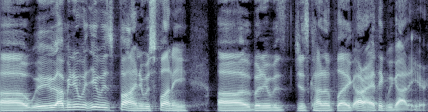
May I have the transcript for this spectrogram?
Uh, I mean it was it was fine. It was funny. Uh, but it was just kind of like, all right, I think we got it here.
